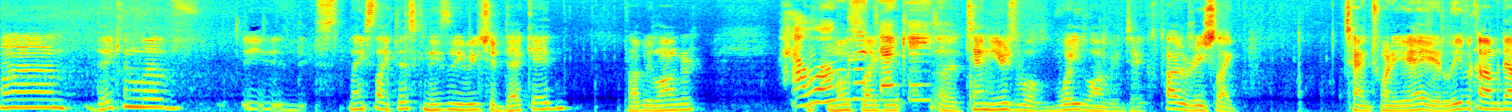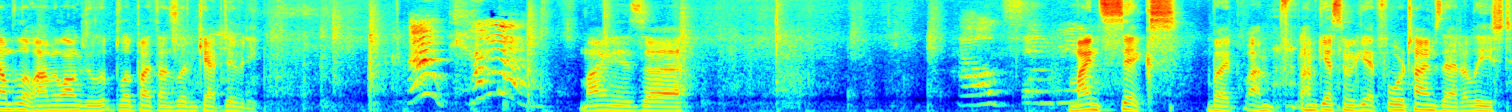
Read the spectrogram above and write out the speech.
Um, they can live snakes like this can easily reach a decade, probably longer. How long Most is a likely, decade? uh, 10 years, well, way longer than takes. Probably reach like 10, 20. Hey, leave a comment down below. How long do blood pythons live in captivity? Mom, come on. Mine is, uh, How old Sangria? mine's six, but I'm, I'm guessing we get four times that at least.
